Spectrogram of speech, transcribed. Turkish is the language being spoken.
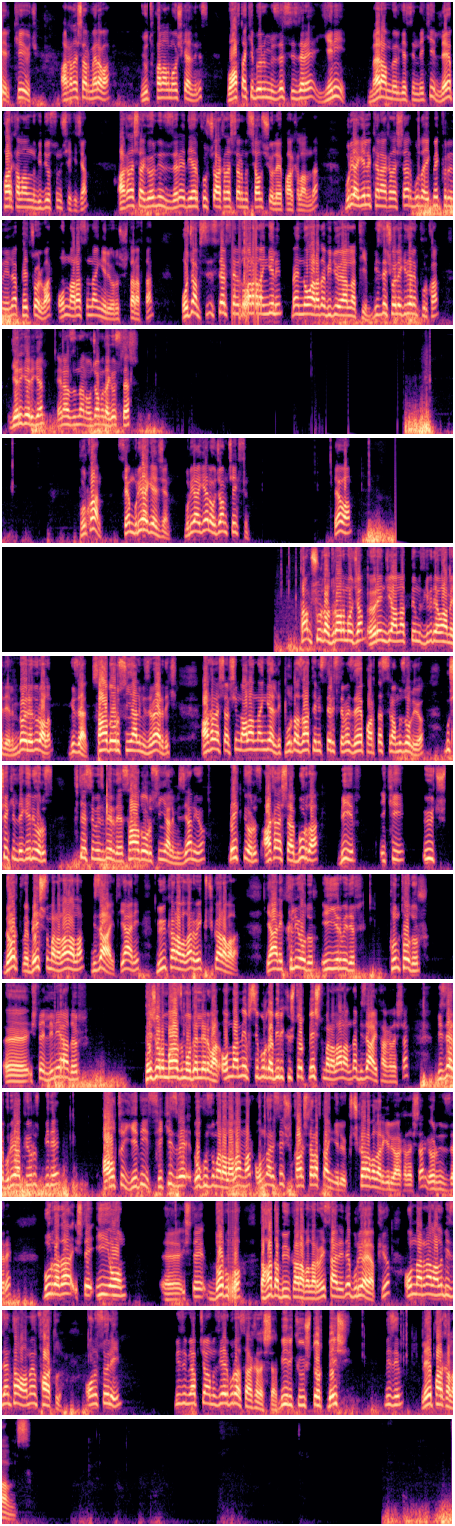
1, 2, 3. Arkadaşlar merhaba. YouTube kanalıma hoş geldiniz. Bu haftaki bölümümüzde sizlere yeni Meram bölgesindeki L Park alanının videosunu çekeceğim. Arkadaşlar gördüğünüz üzere diğer kurçu arkadaşlarımız çalışıyor L Park alanında. Buraya gelirken arkadaşlar burada ekmek fırınıyla petrol var. Onun arasından geliyoruz şu taraftan. Hocam siz isterseniz o aradan gelin. Ben de o arada videoyu anlatayım. Biz de şöyle gidelim Furkan. Geri geri gel. En azından hocamı da göster. Furkan sen buraya geleceksin. Buraya gel hocam çeksin. Devam. Tam şurada duralım hocam. Öğrenciye anlattığımız gibi devam edelim. Böyle duralım. Güzel. Sağa doğru sinyalimizi verdik. Arkadaşlar şimdi alandan geldik. Burada zaten ister istemez Z parkta sıramız oluyor. Bu şekilde geliyoruz. Vitesimiz 1'de sağa doğru sinyalimiz yanıyor. Bekliyoruz. Arkadaşlar burada 1, 2, 3, 4 ve 5 numaralı alan bize ait. Yani büyük arabalar ve küçük arabalar. Yani Clio'dur, i20'dir, Punto'dur, e, işte Linea'dır, Peugeot'un bazı modelleri var. Onların hepsi burada 1, 2, 3, 4, 5 numaralı alanda bize ait arkadaşlar. Bizler buraya yapıyoruz. Bir de 6, 7, 8 ve 9 numaralı alan var. Onlar ise şu karşı taraftan geliyor. Küçük arabalar geliyor arkadaşlar gördüğünüz üzere. Burada da işte i10, e, işte Doblo, daha da büyük arabalar vesaire de buraya yapıyor. Onların alanı bizden tamamen farklı. Onu söyleyeyim. Bizim yapacağımız yer burası arkadaşlar. 1, 2, 3, 4, 5 bizim L Park alanımız.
